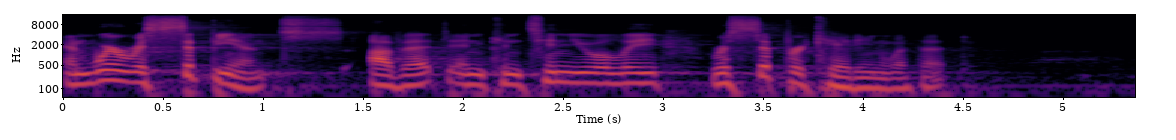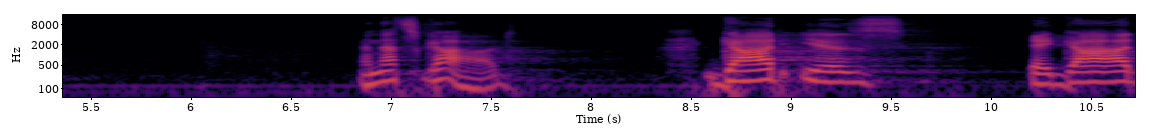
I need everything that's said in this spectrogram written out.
And we're recipients of it and continually reciprocating with it and that's God. God is a God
